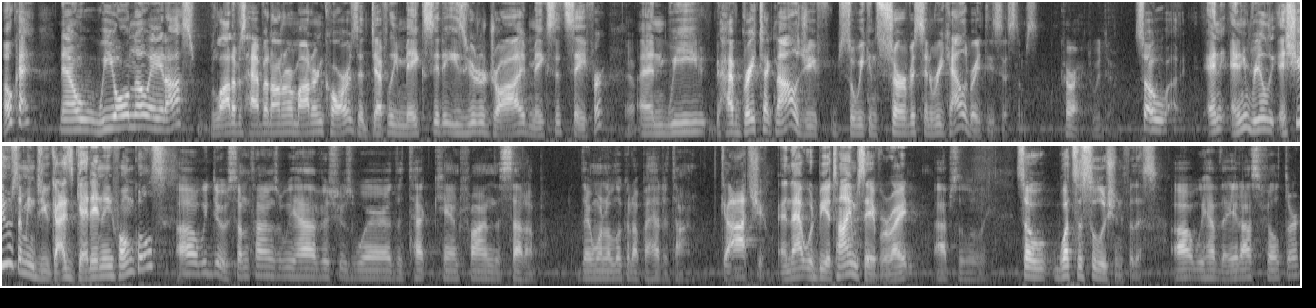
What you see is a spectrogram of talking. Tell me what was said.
Okay. Now, we all know ADAS. A lot of us have it on our modern cars. It definitely makes it easier to drive, makes it safer. Yep. And we have great technology so we can service and recalibrate these systems. Correct, we do. So, any, any real issues? I mean, do you guys get any phone calls? Uh, we do. Sometimes we have issues where the tech can't find the setup. They want to look it up ahead of time. Got you. And that would be a time saver, right? Absolutely. So, what's the solution for this? Uh, we have the ADAS filter,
